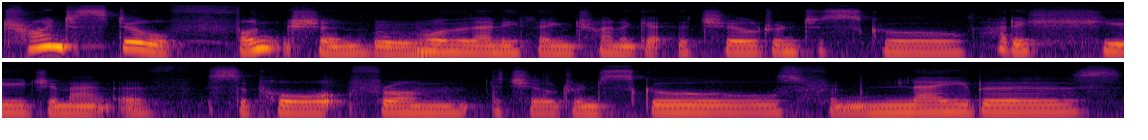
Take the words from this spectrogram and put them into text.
trying to still function hmm. more than anything, trying to get the children to school. Had a huge amount of support from the children's schools, from neighbours,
